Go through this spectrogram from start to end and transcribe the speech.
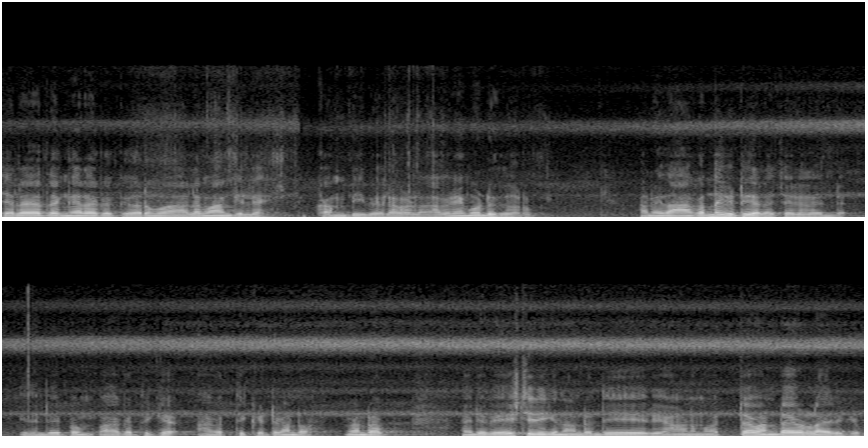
ചില തെങ്ങേലൊക്കെ കയറുമ്പോൾ അലമാങ്കില്ലേ? കമ്പി വിലവുള്ള അവനെയും കൊണ്ട് കയറും. കാരണം ഇത് അകന്ന് കിട്ടുകയില്ല ചിലതിന്റെ ഇതിന്റെ ഇപ്പം അകത്തേക്ക് അകത്തി കിട്ടും കണ്ടോ? കണ്ടോ? അതിന്റെ വേസ്റ്റ് ഇരിക്കുന്നുണ്ട്. എന്തേരിയാണ് ഒറ്റ വണ്ടേ ഉള്ളായിരിക്കും.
